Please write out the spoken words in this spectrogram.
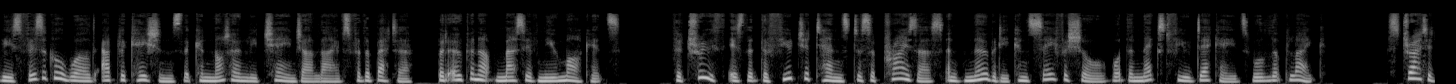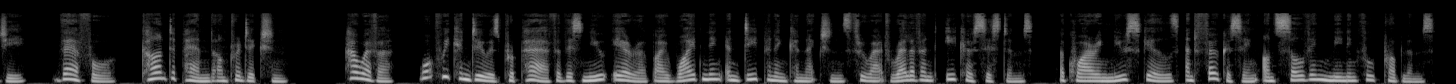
these physical world applications that can not only change our lives for the better, but open up massive new markets. The truth is that the future tends to surprise us, and nobody can say for sure what the next few decades will look like. Strategy, therefore, can't depend on prediction. However, what we can do is prepare for this new era by widening and deepening connections throughout relevant ecosystems, acquiring new skills, and focusing on solving meaningful problems.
